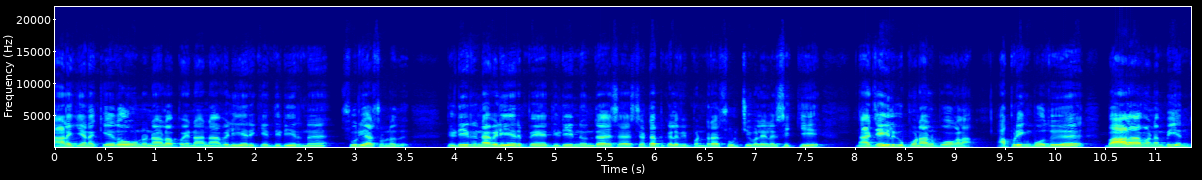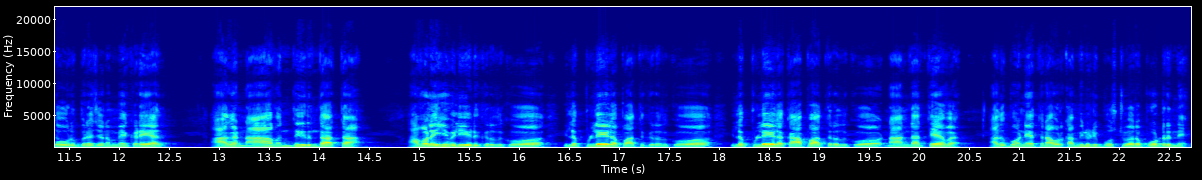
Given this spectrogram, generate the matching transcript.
நாளைக்கு எனக்கு ஏதோ ஒன்று நாளை அப்போ என்ன நான் வெளியே இருக்கேன் திடீர்னு சூர்யா சொன்னது. திடீர்னு நான் வெளியே இருப்பேன் திடீர்னு இந்த செட்டப் கிளவி பண்ணுற சூழ்ச்சி வலையில் சிக்கி நான் ஜெயிலுக்கு போனாலும் போகலாம். அப்படிங்கும்போது பாலாவை நம்பி எந்த ஒரு பிரயோஜனமே கிடையாது. ஆக நான் வந்து இருந்தால் தான் அவளையும் வெளியெடுக்கிறதுக்கோ இல்லை பிள்ளைகளை பார்த்துக்கிறதுக்கோ இல்லை பிள்ளைகளை காப்பாற்றுறதுக்கோ நான் தான் தேவை. அதுபோல் நேற்று நான் ஒரு கம்யூனிட்டி போஸ்ட் வேறு போட்டிருந்தேன்.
